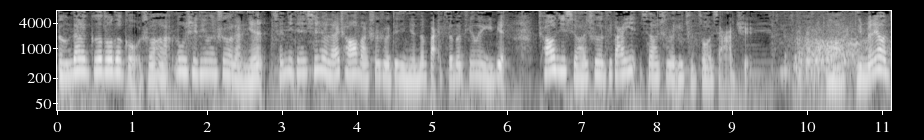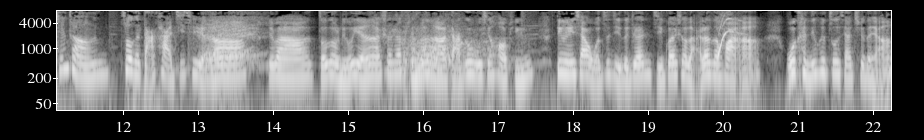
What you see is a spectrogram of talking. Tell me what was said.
等待戈多的狗说啊，陆续听了射手两年，前几天心血来潮把射手这几年的百色都听了一遍，超级喜欢射手第八音，希望射手一直做下去。啊，你们要经常做个打卡机器人啊，对吧？走走留言啊，刷刷评论啊，打个五星好评，订阅一下我自己的专辑《怪兽来了》的话啊，我肯定会做下去的呀。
